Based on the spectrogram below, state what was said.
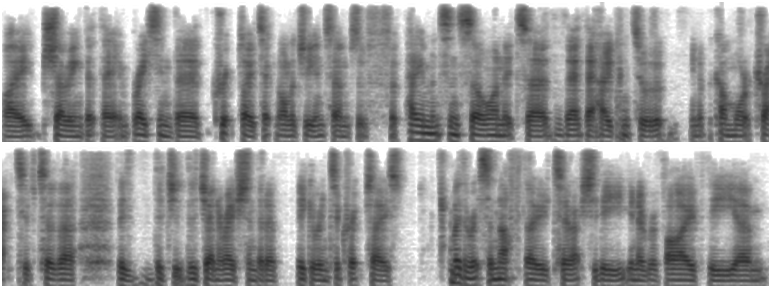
by showing that they're embracing the crypto technology in terms of for payments and so on. It's uh, they're, they're hoping to you know become more attractive to the the, the, the generation that are bigger into cryptos whether it's enough though to actually you know revive the um,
